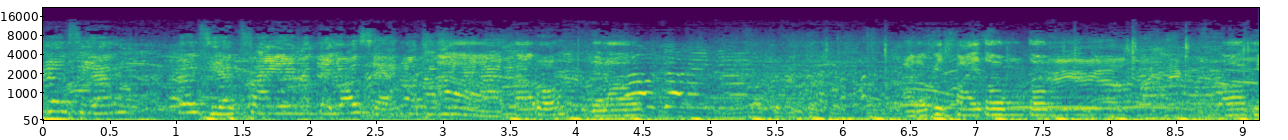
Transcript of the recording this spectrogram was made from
เรื่องเสียงเรื่องเสียงไฟมันจะย้อนแสงเราทำอ่ายังไงได้คครัรับบผมเดี๋ยวเรา อ่าเดี๋ยวปิดไฟตรงตรงโอเค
